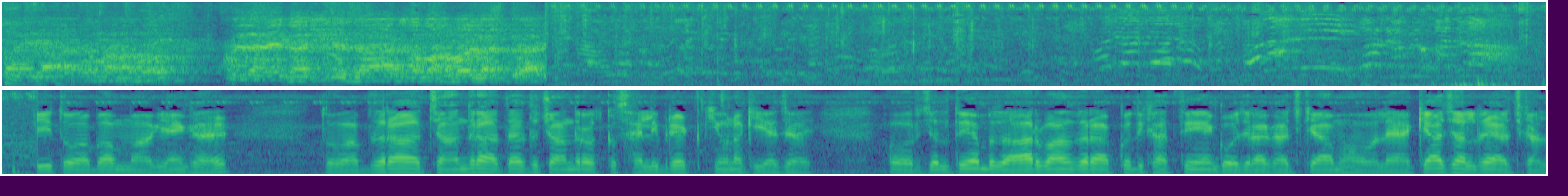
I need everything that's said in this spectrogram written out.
सारी रात हम खुला रहेगा शहजाद हम हमारा करा तो अब हम आ गए घर। तो अब ज़रा चाँद आता है तो चाँद रात को सेलिब्रेट क्यों ना किया जाए? और चलते हैं बाज़ार वहाँ ज़रा आपको दिखाते हैं गोजरा का आज क्या माहौल है क्या चल रहा है आजकल।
